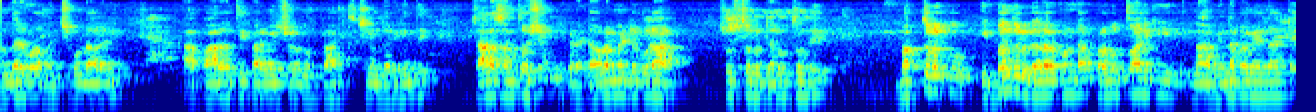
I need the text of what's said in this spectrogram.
అందరూ కూడా మంచిగా ఉండాలని ఆ పార్వతీ పరమేశ్వరులను ప్రార్థించడం జరిగింది. చాలా సంతోషం. ఇక్కడ డెవలప్మెంట్ కూడా చూస్తున్న జరుగుతుంది. భక్తులకు ఇబ్బందులు కలగకుండా ప్రభుత్వానికి నా విన్నపం ఏంటంటే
